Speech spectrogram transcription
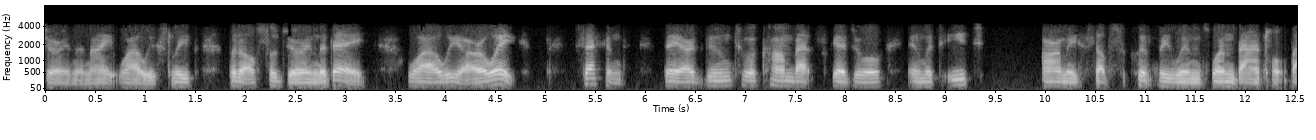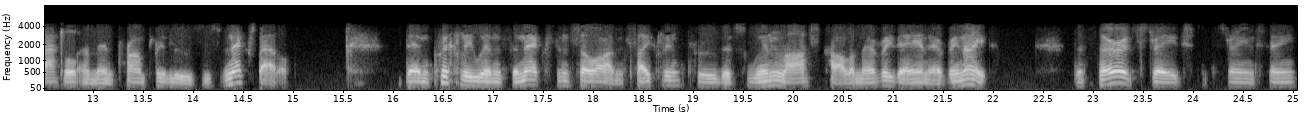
during the night while we sleep, but also during the day while we are awake. Second, they are doomed to a combat schedule in which each army subsequently wins one battle, battle and then promptly loses the next battle. Then quickly wins the next, and so on, cycling through this win loss column every day and every night. The third strange, strange thing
